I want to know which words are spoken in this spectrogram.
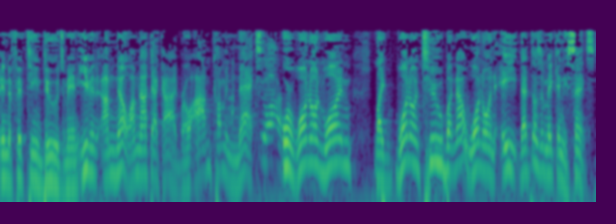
into 15 dudes, man. Even I'm no, I'm not that guy, bro. I'm coming next or one on one, like one on two, but not one on eight. That doesn't make any sense.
